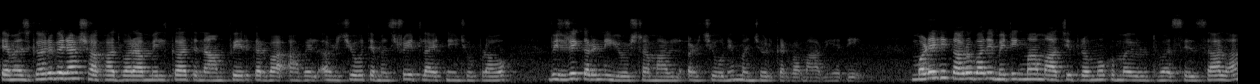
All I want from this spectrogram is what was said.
તેમજ ઘરવેરા શાખા દ્વારા મિલકત નામફેર કરવા આવેલ અરજીઓ તેમજ સ્ટ્રીટ લાઇટની ઝૂંપડાઓ, વીજળીકરણની યોજનામાં આવેલ અરજીઓને મંજૂર કરવામાં આવી હતી. મળેલી કારોબારી મિટિંગમાં માજી પ્રમુખ મયુરધ્વજસિંહ ઝાલા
